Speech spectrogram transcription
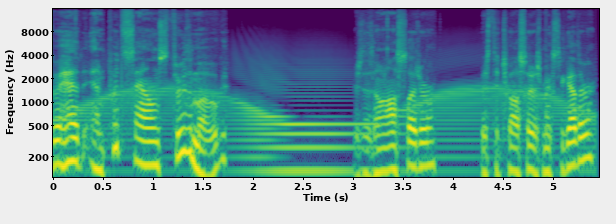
Go ahead and put sounds through the Moog there's the tone oscillator. There's the two oscillators mixed together.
